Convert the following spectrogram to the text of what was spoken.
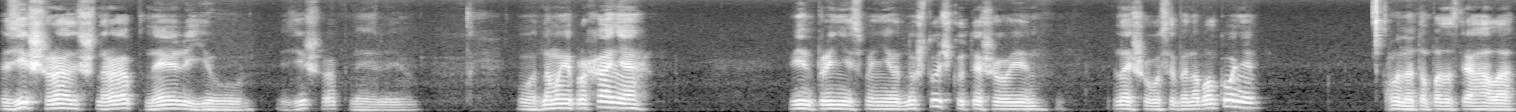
зі шрапнелью. Зі шрапнелью. От, на моє прохання він приніс мені одну штучку, те, що він знайшов у себе на балконі. Воно там позастрягало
